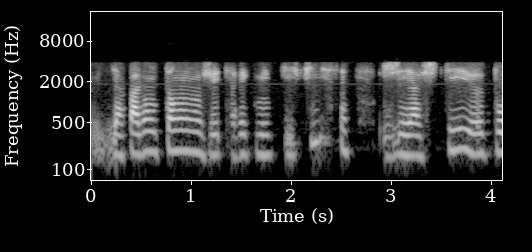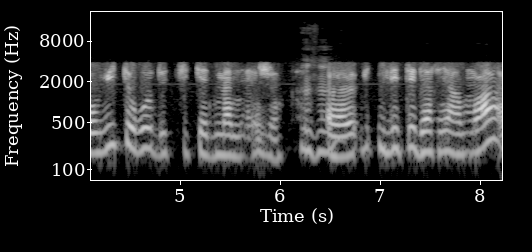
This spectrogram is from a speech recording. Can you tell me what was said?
il n'y a pas longtemps, j'étais avec mes petits-fils, j'ai acheté euh, pour 8 euros de ticket de manège. Mhm. Euh, il était derrière moi,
